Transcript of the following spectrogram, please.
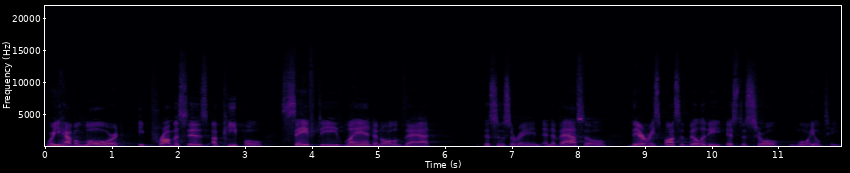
where you have a Lord, he promises a people safety, land, and all of that, the suzerain, and the vassal, their responsibility is to show loyalty,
